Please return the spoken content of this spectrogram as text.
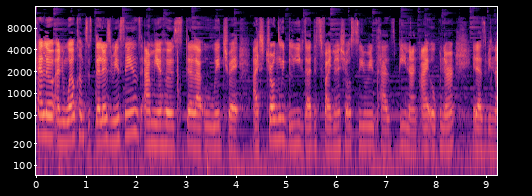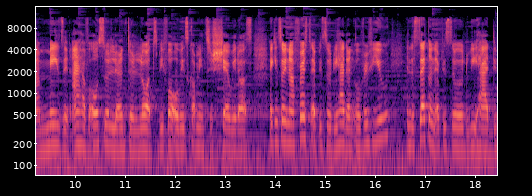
Hello and welcome to Stellar's Musings. I'm your host, Stella Uwetre. I strongly believe that this financial series has been an eye opener. It has been amazing. I have also learned a lot before always coming to share with us. Okay, so in our first episode, we had an overview. In the second episode, we had the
